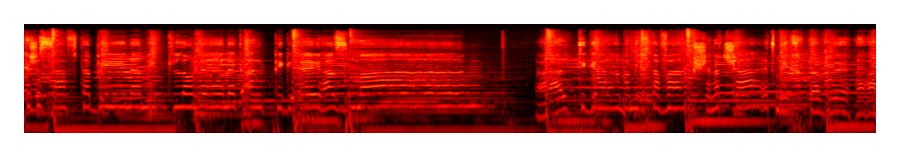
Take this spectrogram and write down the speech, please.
כשסבתא בינה מתלוננת על פגעי הזמן. אל תיגע במכתבה שנטשה את מכתביה,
